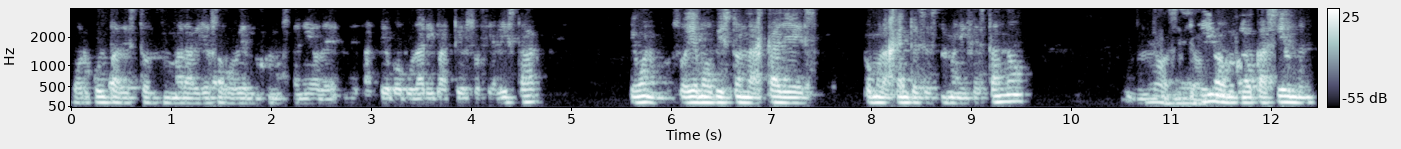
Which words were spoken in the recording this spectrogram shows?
por culpa de estos maravillosos gobiernos que hemos tenido de, de Partido Popular y Partido Socialista. Y bueno, pues hoy hemos visto en las calles cómo la gente se está manifestando. No, sí, He tenido la ocasión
